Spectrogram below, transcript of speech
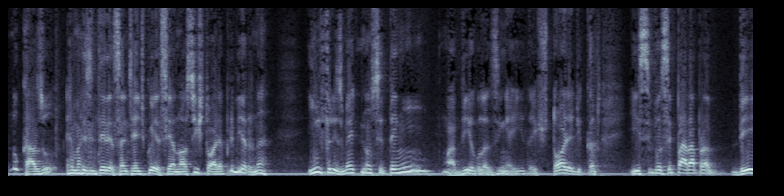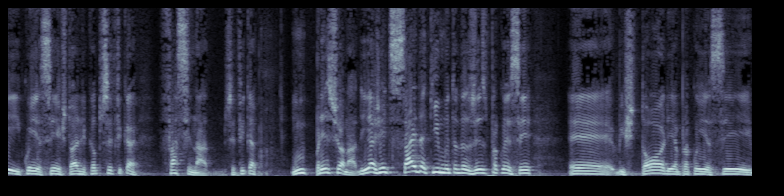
no caso é mais interessante a gente conhecer a nossa história primeiro, né? Infelizmente não se tem um, uma vírgulazinha aí da história de Campos. E se você parar para ver e conhecer a história de Campos, você fica fascinado, você fica impressionado. E a gente sai daqui muitas das vezes para conhecer é, história, para conhecer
